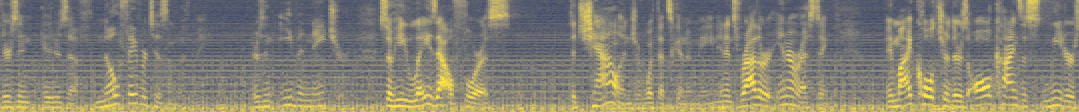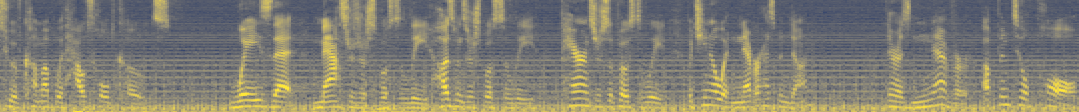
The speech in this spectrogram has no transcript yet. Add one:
There's, an, there's a, no favoritism with me. There's an even nature. So he lays out for us the challenge of what that's going to mean. And it's rather interesting. In my culture, there's all kinds of leaders who have come up with household codes, ways that masters are supposed to lead, husbands are supposed to lead, parents are supposed to lead. But you know what never has been done? There has never, up until Paul,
